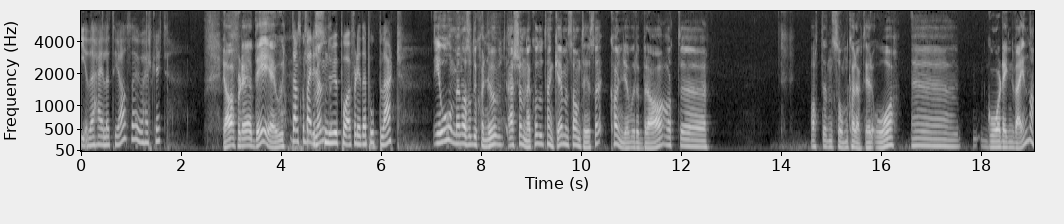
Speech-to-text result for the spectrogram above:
i det hele tida, så er det jo helt greit. Ja, for det, det er jo ikke De skal bare Men- snu på fordi det er populært. Jo, men altså, du kan jo Jeg skjønner hva du tenker, men samtidig så kan det være bra at eh, At en sånn karakter òg går den veien, da.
